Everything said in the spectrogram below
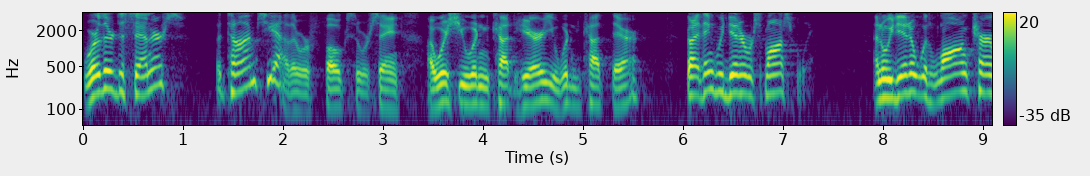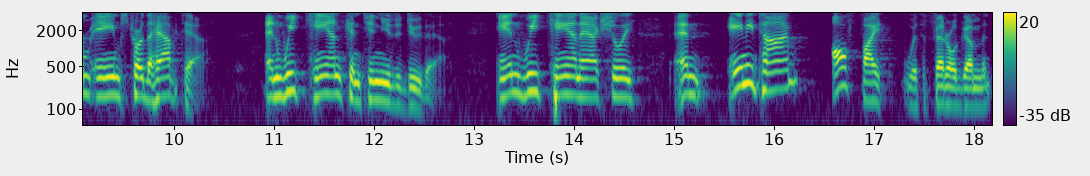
were there dissenters At times, yeah, there were folks that were saying, I wish you wouldn't cut here, you wouldn't cut there. But I think we did it responsibly. And we did it with long-term aims toward the habitat. And we can continue to do that. And we can actually, and anytime, I'll fight with the federal government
